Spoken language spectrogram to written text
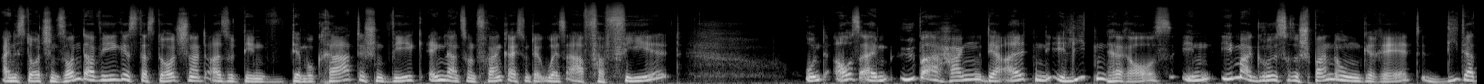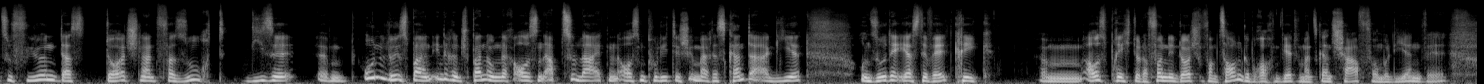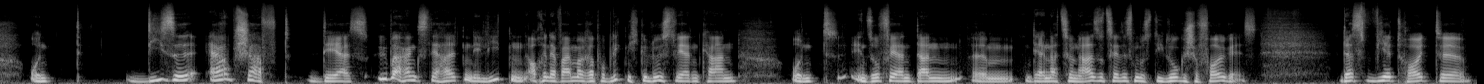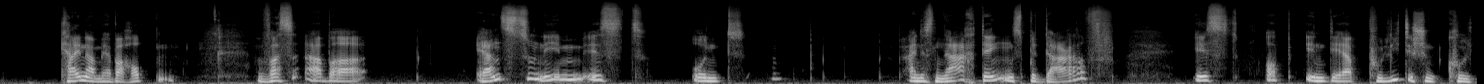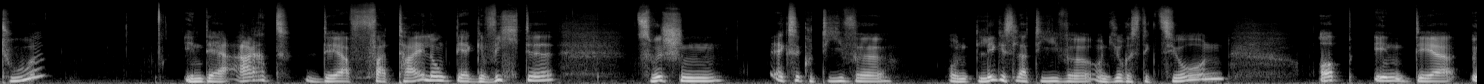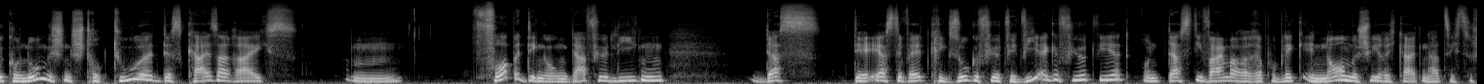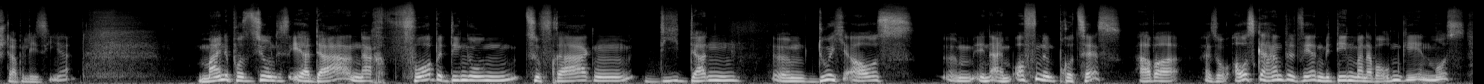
eines deutschen Sonderweges, dass Deutschland also den demokratischen Weg Englands und Frankreichs und der USA verfehlt und aus einem Überhang der alten Eliten heraus in immer größere Spannungen gerät, die dazu führen, dass Deutschland versucht, diese ähm, unlösbaren inneren Spannungen nach außen abzuleiten, außenpolitisch immer riskanter agiert und so der Erste Weltkrieg ähm, ausbricht oder von den Deutschen vom Zaun gebrochen wird, wenn man es ganz scharf formulieren will. Und diese Erbschaft des Überhangs der alten Eliten auch in der Weimarer Republik nicht gelöst werden kann und insofern dann ähm, der Nationalsozialismus die logische Folge ist. Das wird heute keiner mehr behaupten. Was aber ernst zu nehmen ist und eines Nachdenkens bedarf, ist, ob in der politischen Kultur, in der Art der Verteilung der Gewichte zwischen Exekutive und Legislative und Jurisdiktion, ob in der ökonomischen Struktur des Kaiserreichs ähm, Vorbedingungen dafür liegen, dass der Erste Weltkrieg so geführt wird, wie er geführt wird und dass die Weimarer Republik enorme Schwierigkeiten hat, sich zu stabilisieren. Meine Position ist eher da, nach Vorbedingungen zu fragen, die dann ähm, durchaus ähm, in einem offenen Prozess, aber also ausgehandelt werden, mit denen man aber umgehen muss.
